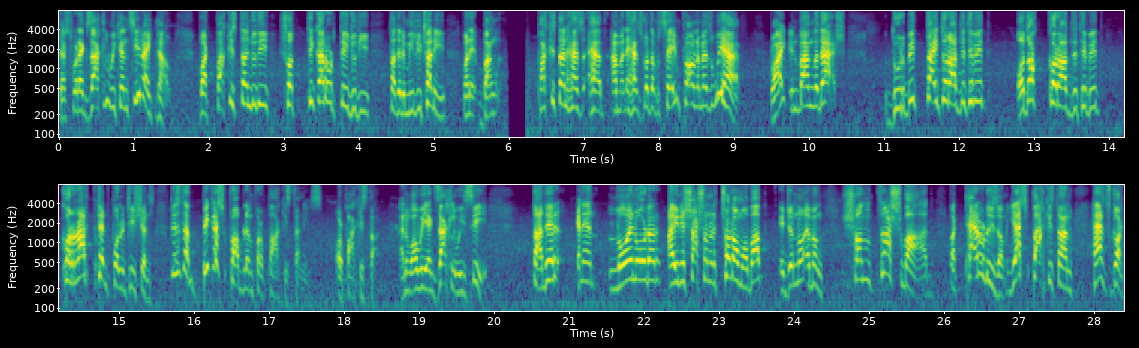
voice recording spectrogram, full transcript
That's what exactly we can see right now. But Pakistan যদি সত্যিকার অর্থে যদি তাদের মিলিটারি মানে Bangla Pakistan has have I mean, has got the same problem as we have, right, in Bangladesh. দুর্বৃত্তায়িত রাজনীতিবিদ অদক্ষ রাজনীতিবিদ corrupted politicians. This is the biggest problem for Pakistanis or Pakistan. And what we exactly we see. তাদের ল অ্যান্ড অর্ডার আইনের শাসনের চরম অভাব এজন্য এবং সন্ত্রাসবাদ বা terrorism yes Pakistan has got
